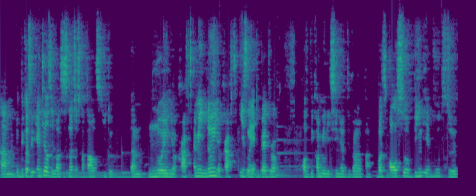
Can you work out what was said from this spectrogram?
um, because it entails a lot. It's not just about you know, um, knowing your craft. I mean, knowing your craft is yeah. like the bedrock of becoming a senior developer, but also being able to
